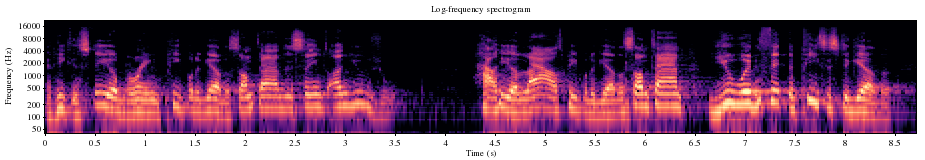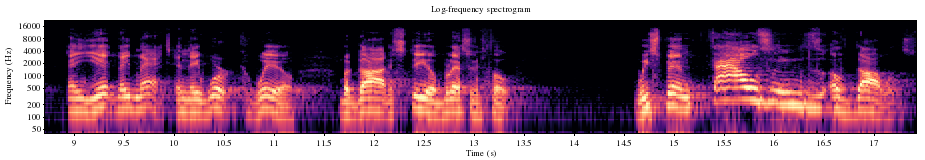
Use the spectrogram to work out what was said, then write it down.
and He can still bring people together. Sometimes it seems unusual how He allows people together. Sometimes you wouldn't fit the pieces together, and yet they match and they work well. But God is still blessing folk. We spend thousands of dollars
